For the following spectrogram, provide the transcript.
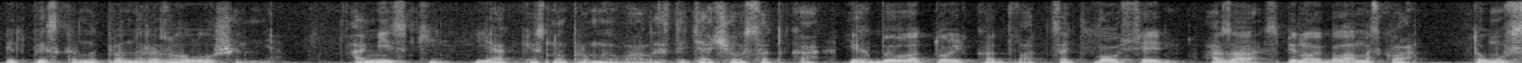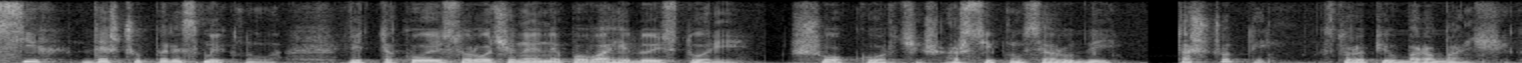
підписками про нерозголошення. А мізки якісно промивали з дитячого садка. Їх було тільки 28, а за спиною була Москва. Тому всіх дещо пересмикнуло від такої сороченої неповаги до історії. Що корчиш? аж сіпнувся рудий. Та що ти? сторопів барабанщик.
